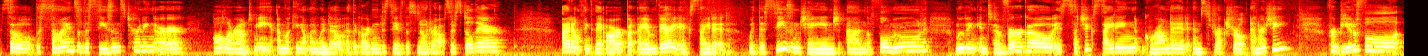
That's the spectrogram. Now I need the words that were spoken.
So the signs of the seasons turning are all around me. I'm looking out my window at the garden to see if the snowdrops are still there. I don't think they are, but I am very excited with the season change and the full moon moving into Virgo is such exciting, grounded, and structural energy for beautiful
